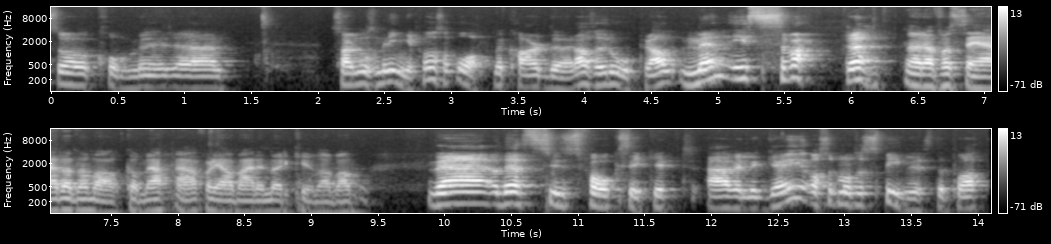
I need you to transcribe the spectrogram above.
så kommer eh, Så er det noen som ringer på, så åpner Carl døra, og så roper han 'Men i svarte!' Når han får se denne Malcolm, ja. ja fordi han er en mørkhuda mann. Det, og det syns folk sikkert er veldig gøy. Og så på en måte spilles det på at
